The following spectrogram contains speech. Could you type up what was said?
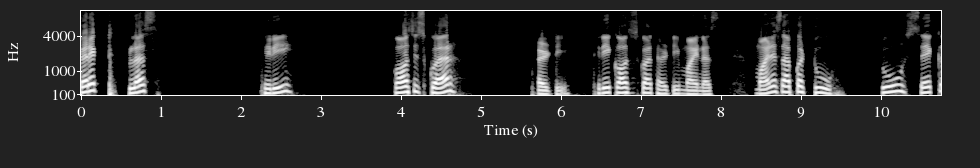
Correct plus three cos square thirty. Three cos square thirty minus. Minus आपका two. Two sec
